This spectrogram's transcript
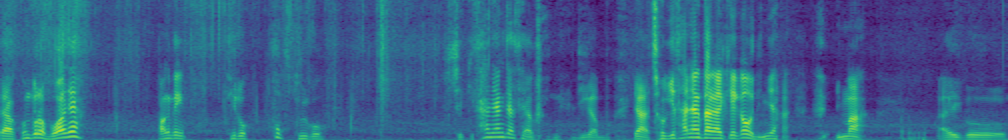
야 곤돌아 뭐하냐? 방댕이 뒤로 훅 들고. 이 새끼 사냥 자세 하고 있네. 니가 뭐 야 저기 사냥 당할 개가 어딨냐? 임마. 아이고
